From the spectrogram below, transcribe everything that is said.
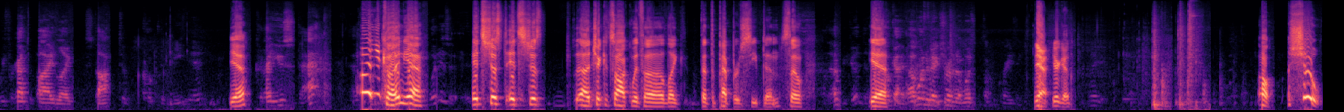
we forgot to buy like stock to cook the meat in. Yeah? Could I use that? Oh, you could, yeah. What is it? It's just, it's just uh, chicken stock with, uh, like, that the peppers seeped in. So, That'd be good. Yeah. Okay, I wanted to make sure that it wasn't something crazy. Yeah, you're good. Oh, a shoe!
